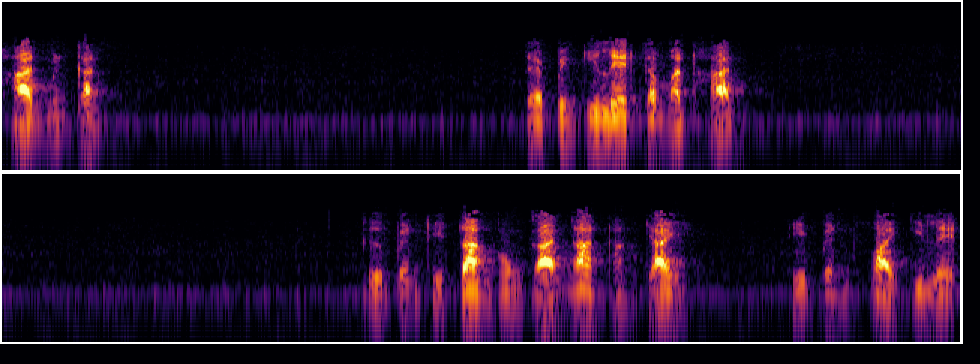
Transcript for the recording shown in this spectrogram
ฐานเหมือนกัน แต่เป็นกิเลสกรรมฐาน คือเป็นที่ตั้งของการงานทางใจที่เป็นฝ่ายกิเลส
